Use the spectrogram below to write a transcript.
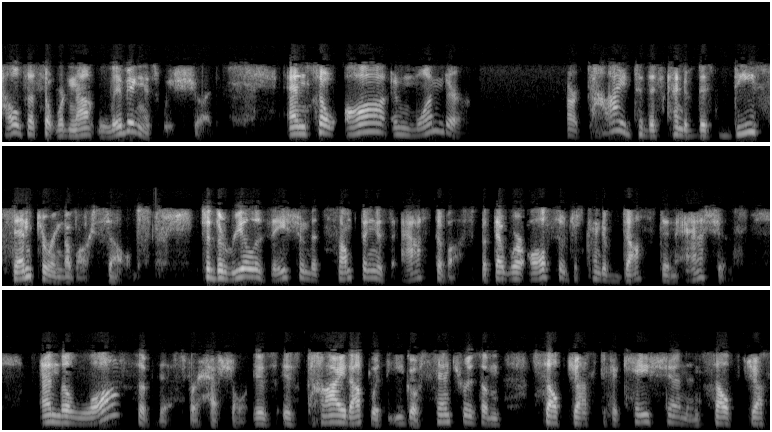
tells us that we're not living as we should. And so awe and wonder are tied to this kind of this decentering of ourselves, to the realization that something is asked of us, but that we're also just kind of dust and ashes. And the loss of this for Heschel is, is tied up with egocentrism, self-justification, and self-just,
